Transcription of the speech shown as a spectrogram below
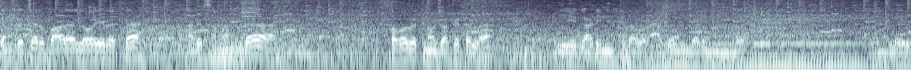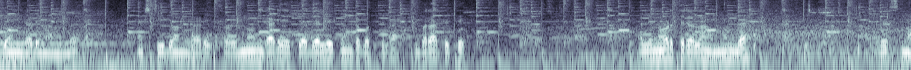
ಟೆಂಪ್ರೇಚರ್ ಭಾಳ ಲೋ ಇರುತ್ತೆ. ಅದ್ರ ಸಂಬಂಧ ತಗೋಬೇಕು ನಾವು ಜಾಕೆಟ್ ಎಲ್ಲ. ಇಲ್ಲಿ ಗಾಡಿ ನಿಂತಿದಾವೆ. ಅದು ಒಂದು ಗಾಡಿ ನಮ್ಮದು ಆಮೇಲೆ ಇದೊಂದು ಗಾಡಿ ನಮ್ಮದು ನೆಕ್ಸ್ಟ್ ಇದೊಂದು ಗಾಡಿ. ಸೊ ಇನ್ನೊಂದು ಗಾಡಿ ಐತಿ. ಅದು ಎಲ್ಲೈತಿ ಅಂತ ಗೊತ್ತಿಲ್ಲ. ಬರತೈತಿ. ಅಲ್ಲಿ ನೋಡ್ತಿರಲ್ಲ ಮುಂದೆ. ಎಸ್ ಸ್ನೋ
